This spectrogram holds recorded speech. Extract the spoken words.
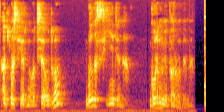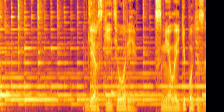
атмосферного СО2 было съедено горными породами. Дерзкие теории, смелые гипотезы,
